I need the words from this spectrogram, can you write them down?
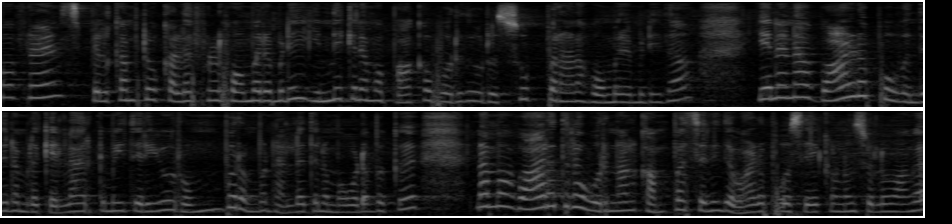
Hello friends welcome to colourful home remedy இன்றைக்கி நம்ம பார்க்க போகிறது ஒரு சூப்பரான ஹோம் ரெமடி தான். என்னென்னா வாழைப்பூ வந்து நம்மளுக்கு எல்லாருக்குமே தெரியும். ரொம்ப ரொம்ப நல்லது நம்ம உடம்புக்கு. நம்ம வாரத்தில் ஒரு நாள் கம்பல்சரி இந்த வாழைப்பூவை சேர்க்கணும்னு சொல்லுவாங்க.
